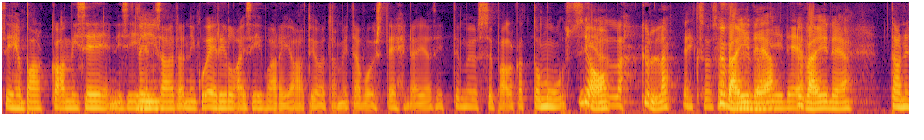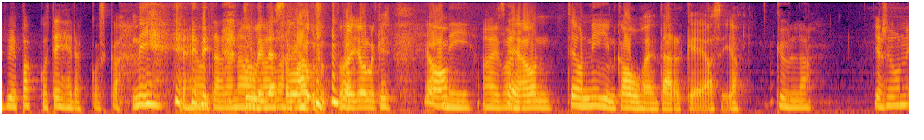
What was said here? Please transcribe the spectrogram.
Siihen palkkaamiseen, niin siihen niin. saada niin kuin erilaisia variaatioita, mitä voisi tehdä, ja sitten myös se palkattomuus Joo, siellä. kyllä. Eikö se hyvä, idea, hyvä idea. Hyvä idea. Tämä on nyt vielä pakko tehdä, koska niin. on täällä Tuli tässä lausuttua jollekin. Joo, niin, aivan. Se, on, se on niin kauhean tärkeä asia. Kyllä. Ja se on,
